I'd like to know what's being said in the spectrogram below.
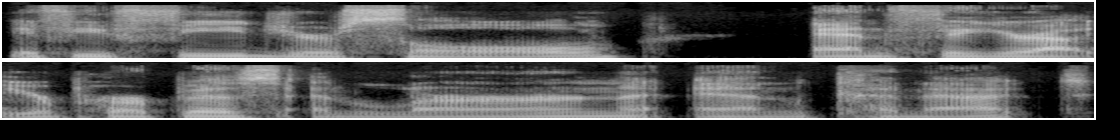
if you feed your soul and figure out your purpose and learn and connect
